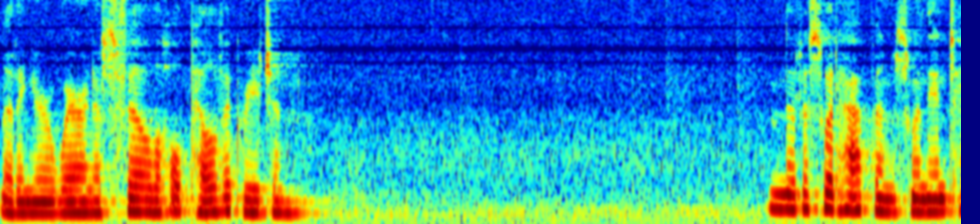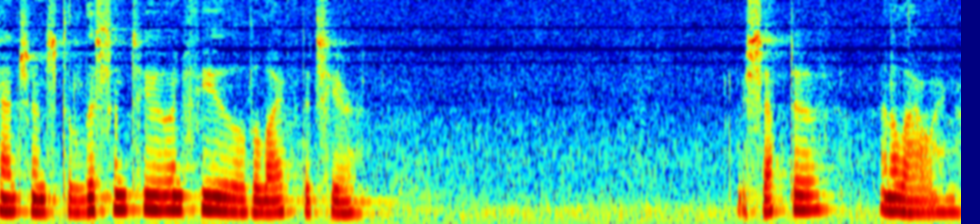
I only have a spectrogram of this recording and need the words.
Letting your awareness fill the whole pelvic region. Notice what happens when the intention is to listen to and feel the life that's here. Receptive and allowing.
